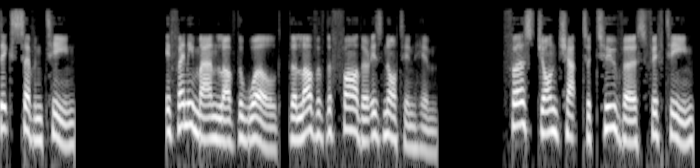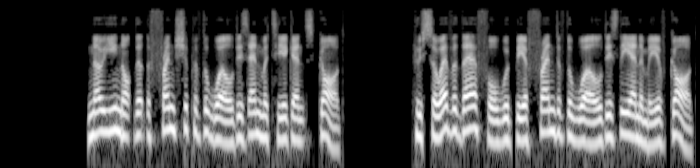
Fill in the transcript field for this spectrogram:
6:17 If any man love the world, the love of the Father is not in him. 1 John chapter 2 verse 15 Know ye not that the friendship of the world is enmity against God? Whosoever therefore would be a friend of the world is the enemy of God.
